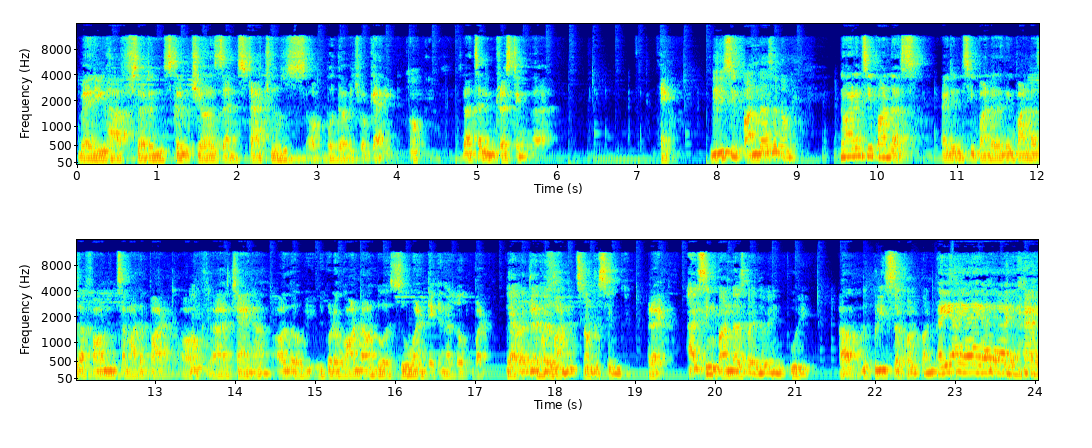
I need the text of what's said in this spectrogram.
where you have certain scriptures and statues of Buddha which were carried. Okay. So that's an interesting uh, thing. Did you see pandas at all? No, I didn't see pandas. I didn't see pandas. I think pandas are found in some other part of Okay. uh, China. Although we, we could have gone down to a zoo and taken a look, but Yeah, but that doesn't. fun. It's not the same thing. Right. I've seen pandas, by the way, in Puri. Oh, The priests are called Uh, pandas. yeah, yeah, yeah, yeah, yeah,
